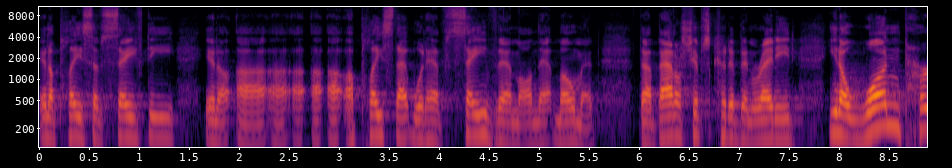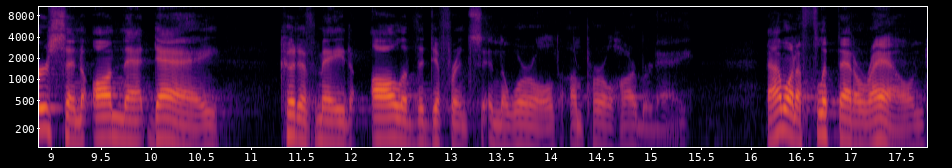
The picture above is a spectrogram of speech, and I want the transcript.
in a place of safety, in a, a, a, a, place that would have saved them on that moment. The battleships could have been readied. You know, one person on that day could have made all of the difference in the world on Pearl Harbor Day. Now, I want to flip that around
